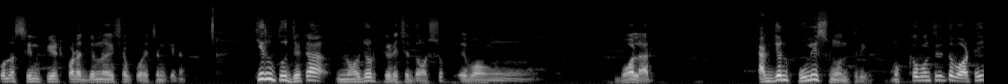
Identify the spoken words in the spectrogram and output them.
কোনো সিন ক্রিয়েট করার জন্য এইসব করেছেন কিনা। কিন্তু যেটা নজর কেড়েছে দর্শক এবং বলার একজন পুলিশ মন্ত্রী, মুখ্যমন্ত্রী তো বটেই,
